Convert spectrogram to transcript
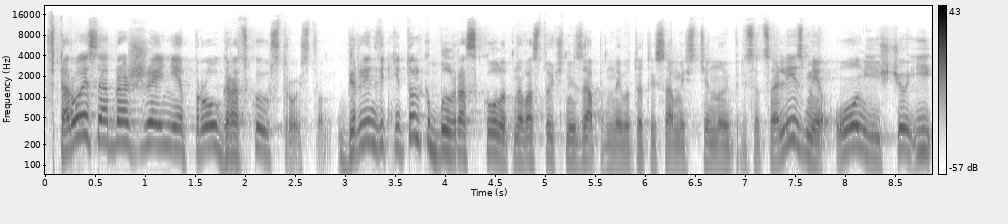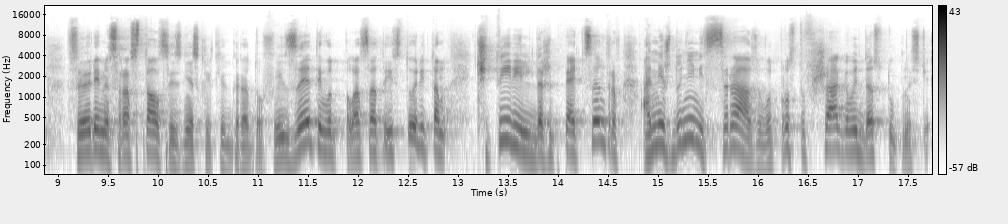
Второе соображение про городское устройство. Берлин ведь не только был расколот на восточной и западной вот этой самой стеной при социализме, он еще и в свое время срастался из нескольких городов. Из-за этой вот полосатой истории там 4 или даже 5 центров, а между ними сразу, вот просто в шаговой доступности,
